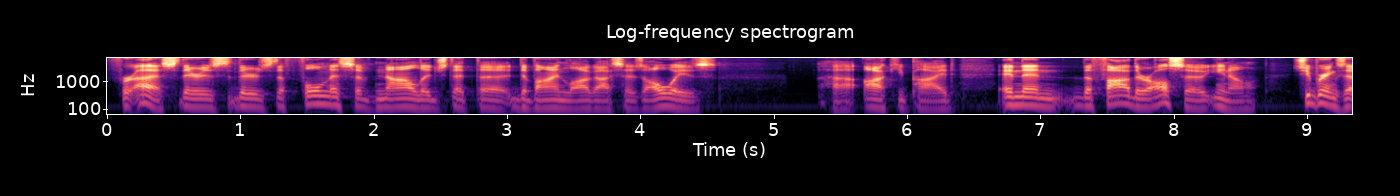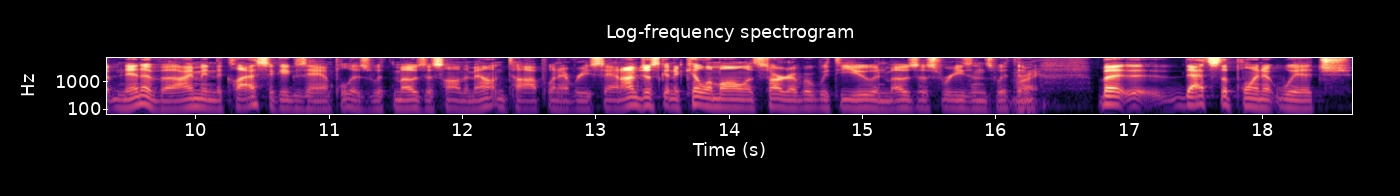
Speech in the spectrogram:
for us. There's there's the fullness of knowledge that the divine logos has always uh, occupied. And then the father also, you know, she brings up Nineveh. I mean, the classic example is with Moses on the mountaintop whenever he's saying, I'm just going to kill them all and start over with you. And Moses reasons with him. Right. But uh, that's the point at which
